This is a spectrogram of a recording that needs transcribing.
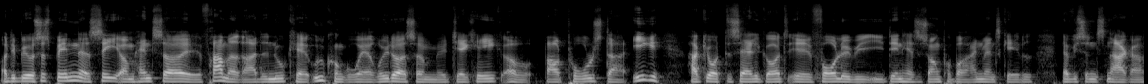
Og det bliver jo så spændende at se, om han så øh, fremadrettet nu kan udkonkurrere ryttere som øh, Jack Hague og Wout Poles, der ikke har gjort det særlig godt øh, forløb i den her sæson på Bahrein-mandskabet, når vi sådan snakker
